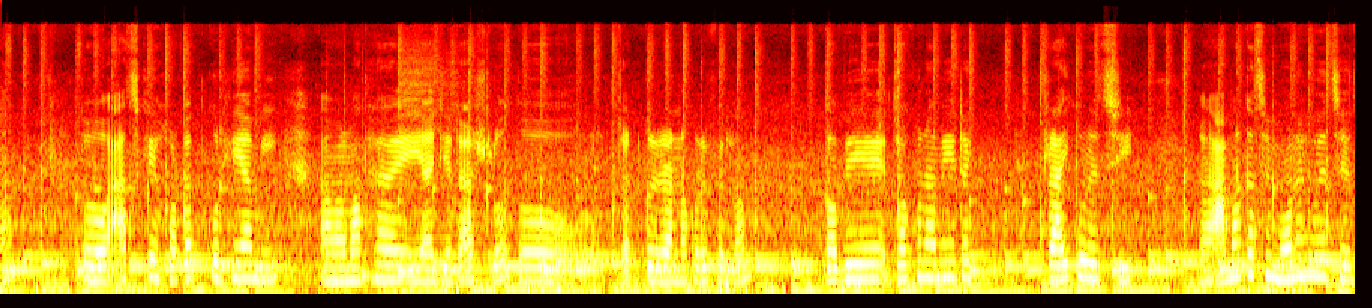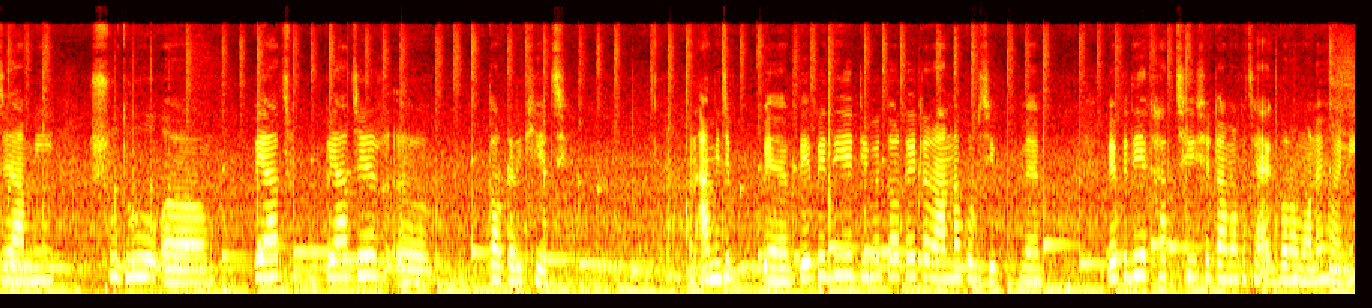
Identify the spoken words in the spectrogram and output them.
না। তো আজকে হঠাৎ করে আমি আমার মাথায় এই আইডিয়াটা আসলো, তো চট করে রান্না করে ফেললাম। তবে যখন আমি এটা ট্রাই করেছি আমার কাছে মনে হয়েছে যে আমি শুধু পেঁয়াজ, পেঁয়াজের তরকারি খেয়েছি। মানে আমি যে পেঁপে দিয়ে ডিমের তরকারিটা রান্না করছি পেঁপে দিয়ে খাচ্ছি, সেটা আমার কাছে একবারও মনে হয়নি।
